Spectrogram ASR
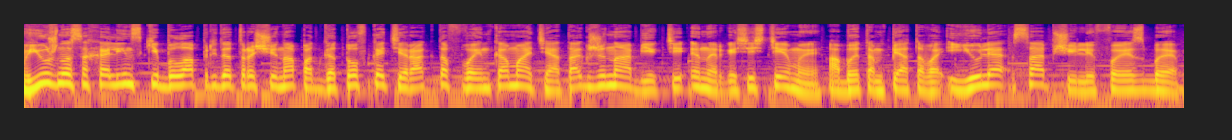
В Южно-Сахалинске была предотвращена подготовка терактов в военкомате, а также на объекте энергосистемы. Об этом 5 июля сообщили ФСБ.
